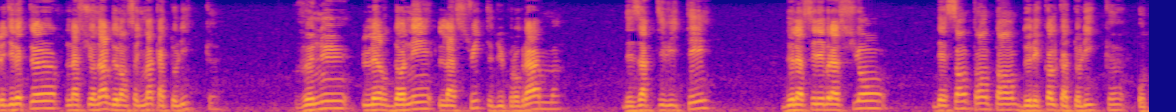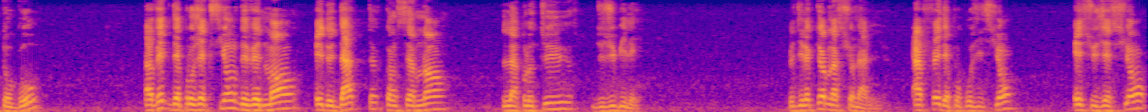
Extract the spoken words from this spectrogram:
le directeur national de l'enseignement catholique, venu leur donner la suite du programme des activités de la célébration des 130 ans de l'école catholique au Togo, avec des projections d'événements et de dates concernant la clôture du jubilé. Le directeur national a fait des propositions et suggestions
